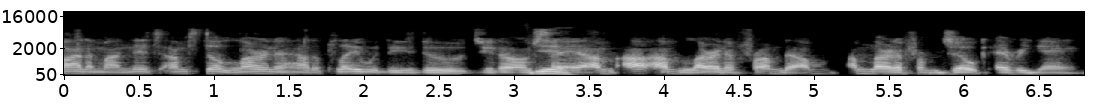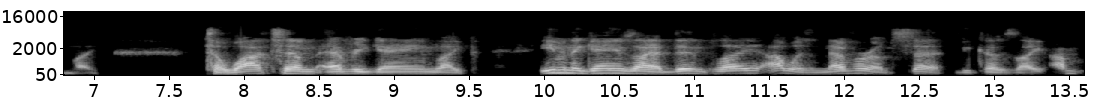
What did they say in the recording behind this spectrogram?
finding my niche, I'm still learning how to play with these dudes. You know what I'm yeah. saying? I'm I, am i am learning from them. I'm, I'm learning from Joke every game. Like to watch him every game, like even the games I didn't play, I was never upset because like I'm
